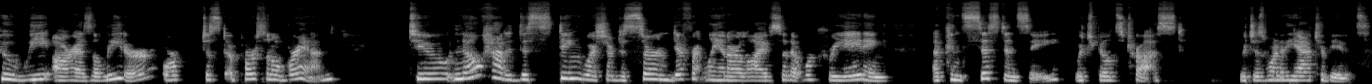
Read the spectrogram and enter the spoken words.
who we are as a leader or just a personal brand to know how to distinguish or discern differently in our lives so that we're creating a consistency, which builds trust, which is one of the attributes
